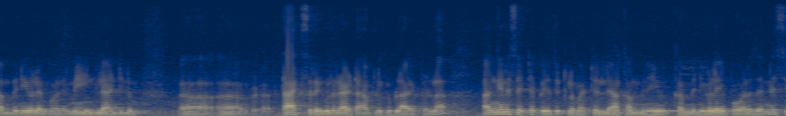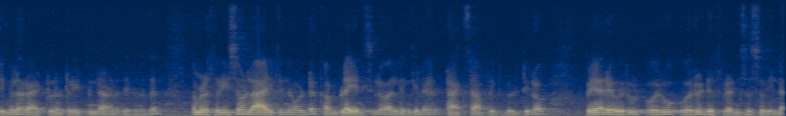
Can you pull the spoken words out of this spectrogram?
കമ്പനികളെയും പോലെ മെയിൻലാൻഡിലും ടാക്സ് റെഗുലറായിട്ട് ആപ്ലിക്കബിൾ ആയിട്ടുള്ള അങ്ങനെ സെറ്റപ്പ് ചെയ്തിട്ടുള്ള മറ്റെല്ലാ കമ്പനി കമ്പനികളെയും പോലെ തന്നെ സിമിലർ ആയിട്ടുള്ള ട്രീറ്റ്മെന്റ് ആണ് തരുന്നത്. നമ്മൾ ഫ്രീ സോണിലായിരിക്കുന്നതുകൊണ്ട് കംപ്ലയൻസിലോ അല്ലെങ്കിൽ ടാക്സ് ആപ്ലിക്കബിലിറ്റിയിലോ വേറെ ഒരു ഒരു ഒരു ഡിഫറൻസസും ഇല്ല.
